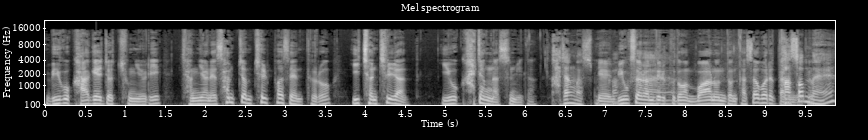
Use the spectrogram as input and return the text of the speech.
미국 가계 저축률이 작년에 3.7%로 2007년 이후 가장 낮습니다. 가장 예, 낮습니까? 미국 사람들이 예. 그동안 모아놓은 돈 다 써버렸다는 다. 썼네.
